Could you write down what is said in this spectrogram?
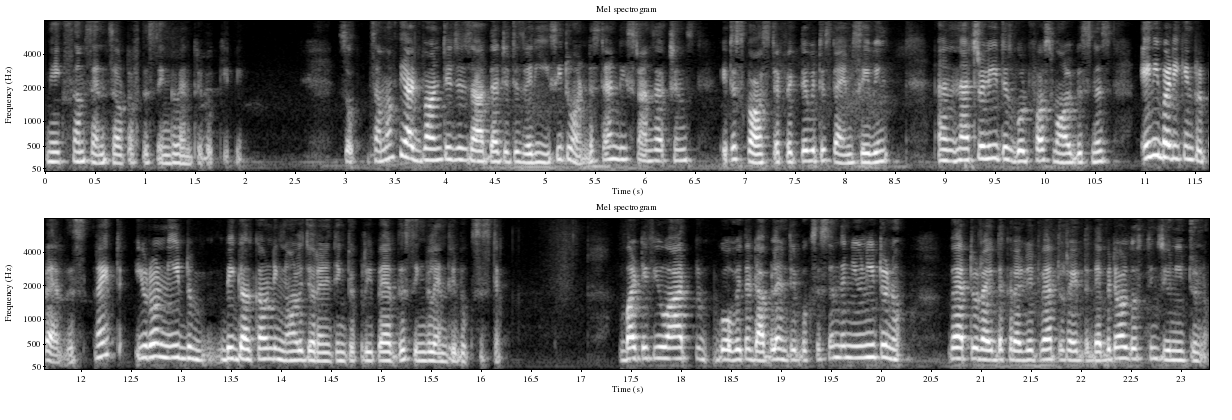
make some sense out of the single entry bookkeeping. So some of the advantages are that it is very easy to understand these transactions. It is cost effective. It is time saving and naturally it is good for small business. Anybody can prepare this right? You don't need big accounting knowledge or anything to prepare the single entry book system. But if you are to go with a double entry book system then you need to know where to write the credit where to write the debit all those things you need to know.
